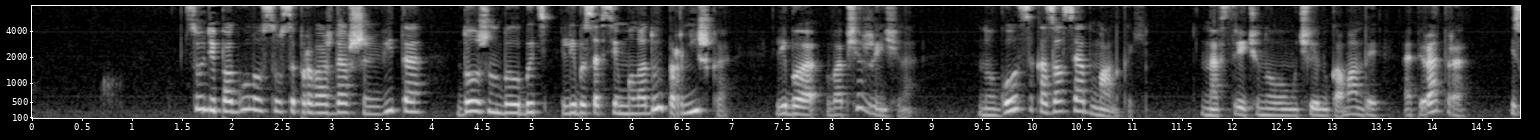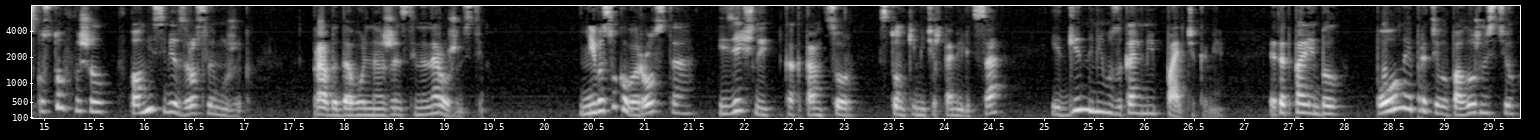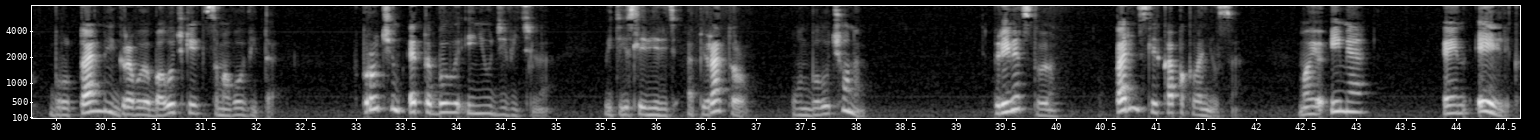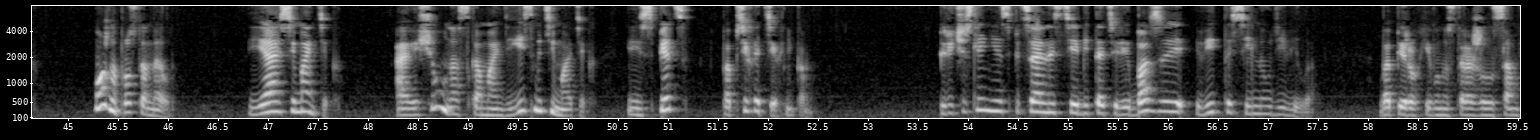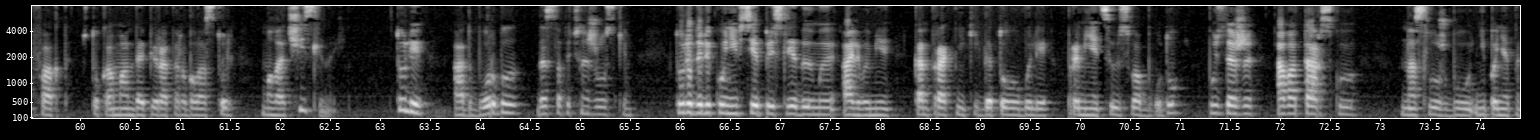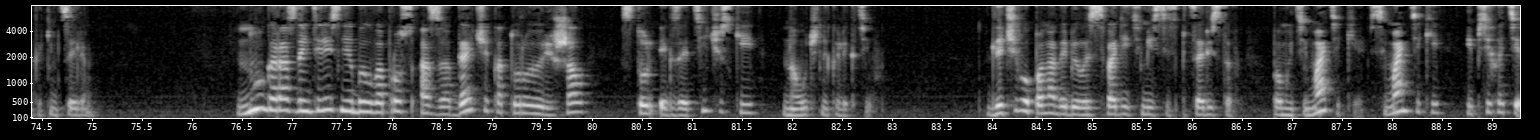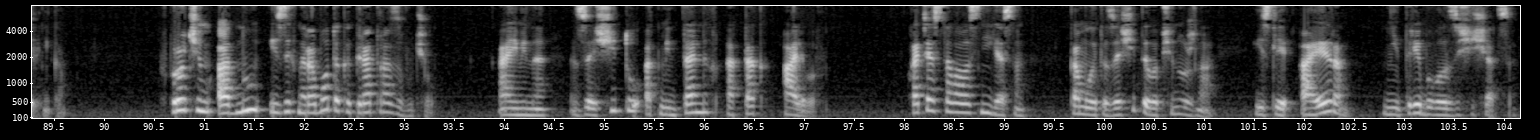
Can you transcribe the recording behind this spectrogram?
Судя по голосу, сопровождавшим Вита, должен был быть либо совсем молодой парнишка, либо вообще женщина. Но голос оказался обманкой. Навстречу новому члену команды оператора – из кустов вышел вполне себе взрослый мужик, правда, довольно женственной наружности. Невысокого роста, изящный, как танцор, с тонкими чертами лица и длинными музыкальными пальчиками. Этот парень был полной противоположностью брутальной игровой оболочки самого Вита. Впрочем, это было и неудивительно, ведь если верить оператору, он был ученым. «Приветствую!» Парень слегка поклонился. «Мое имя Эйн Эйлик. Можно просто Нел. Я семантик. А еще у нас в команде есть математик и спец по психотехникам. Перечисление специальностей обитателей базы Витта сильно удивило. Во-первых, его насторожил сам факт, что команда оператора была столь малочисленной. То ли отбор был достаточно жестким, то ли далеко не все преследуемые альвами контрактники готовы были променять свою свободу, пусть даже аватарскую, на службу непонятно каким целям. Но гораздо интереснее был вопрос о задаче, которую решал столь экзотический научный коллектив. Для чего понадобилось сводить вместе специалистов по математике, семантике и психотехникам? Впрочем, одну из их наработок оператор озвучил, а именно защиту от ментальных атак альвов. Хотя оставалось неясным, кому эта защита вообще нужна, если аэрам не требовалось защищаться.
